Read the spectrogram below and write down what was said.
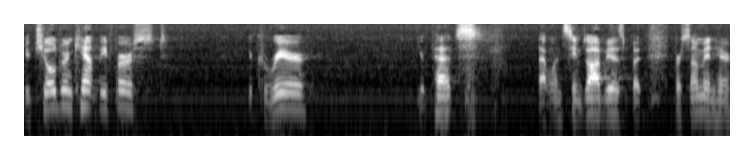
Your children can't be first, your career, your pets. That one seems obvious, but for some in here,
